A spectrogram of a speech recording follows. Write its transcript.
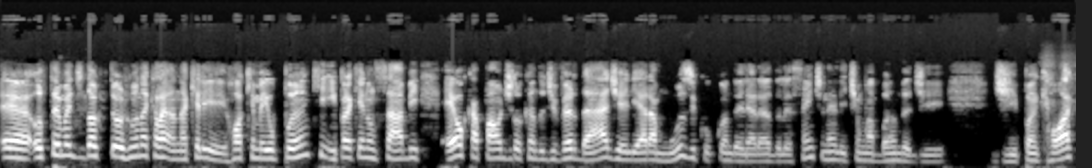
É, o tema de Doctor Who naquela, naquele rock meio punk, e para quem não sabe, é o Capaldi tocando de verdade. Ele era músico quando ele era adolescente, né? Ele tinha uma banda de, de punk rock,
